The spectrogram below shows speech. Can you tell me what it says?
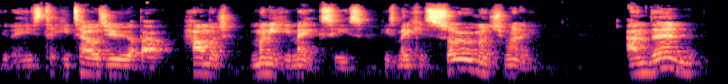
you know, he's t- he tells you about how much money he makes. He's he's making so much money, and then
